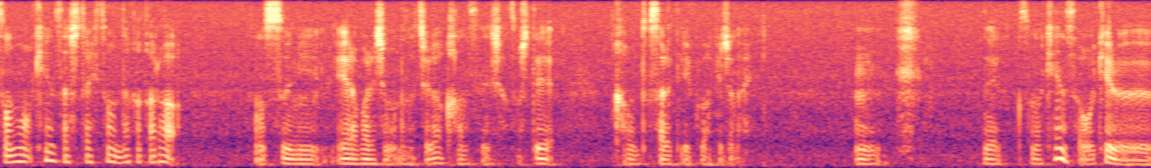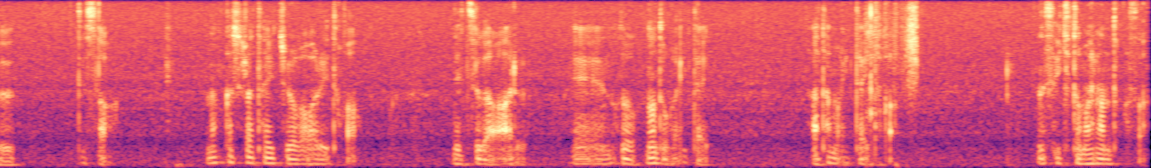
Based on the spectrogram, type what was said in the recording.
その検査した人の中から、その数人選ばれし者たちが感染者としてカウントされていくわけじゃない。うん。で、その検査を受けるってさ、何かしら体調が悪いとか、熱がある、えー喉、喉が痛い、頭痛いとか、咳止まらんとかさ、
